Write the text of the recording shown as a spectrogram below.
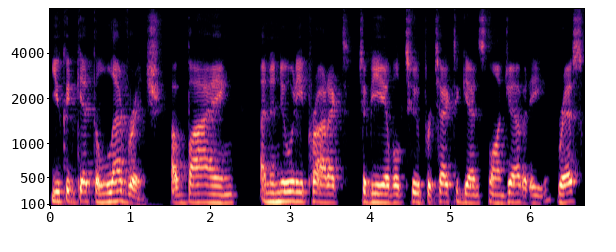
you could get the leverage of buying an annuity product to be able to protect against longevity risk.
